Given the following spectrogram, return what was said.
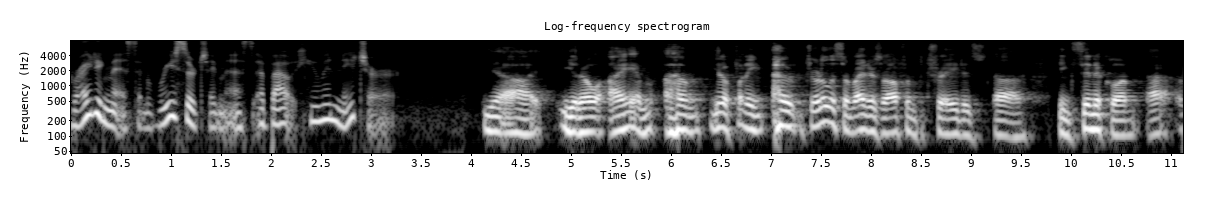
writing this and researching this about human nature? Yeah, you know, I am, um, you know, funny, journalists and writers are often portrayed as uh, being cynical. And uh,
